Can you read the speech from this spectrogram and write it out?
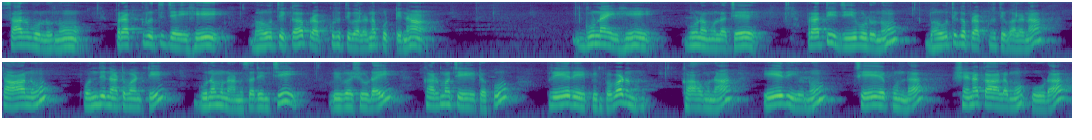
సర్వులును ప్రకృతి జైహి భౌతిక ప్రకృతి వలన పుట్టిన. గుణై గుణములచే ప్రతి జీవుడును భౌతిక ప్రకృతి వలన తాను పొందినటువంటి గుణమును అనుసరించి వివశుడై కర్మ చేయుటకు ప్రేరేపింపబడును. కావున ఏదియును చేయకుండా క్షణకాలము కూడా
